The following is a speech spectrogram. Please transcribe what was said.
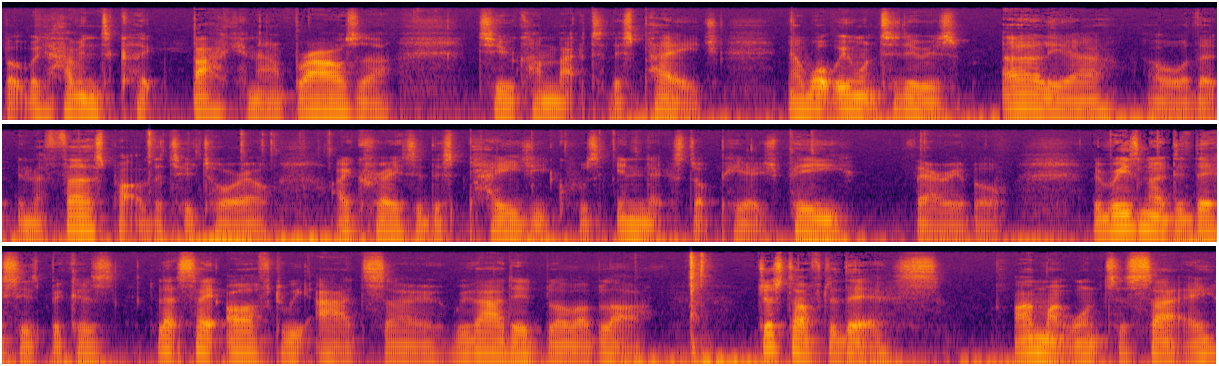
but we're having to click back in our browser to come back to this page. Now what we want to do is earlier or the, in the first part of the tutorial I created this page equals index.php variable. The reason I did this is because let's say after we add so we've added blah blah blah. Just after this I might want to say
